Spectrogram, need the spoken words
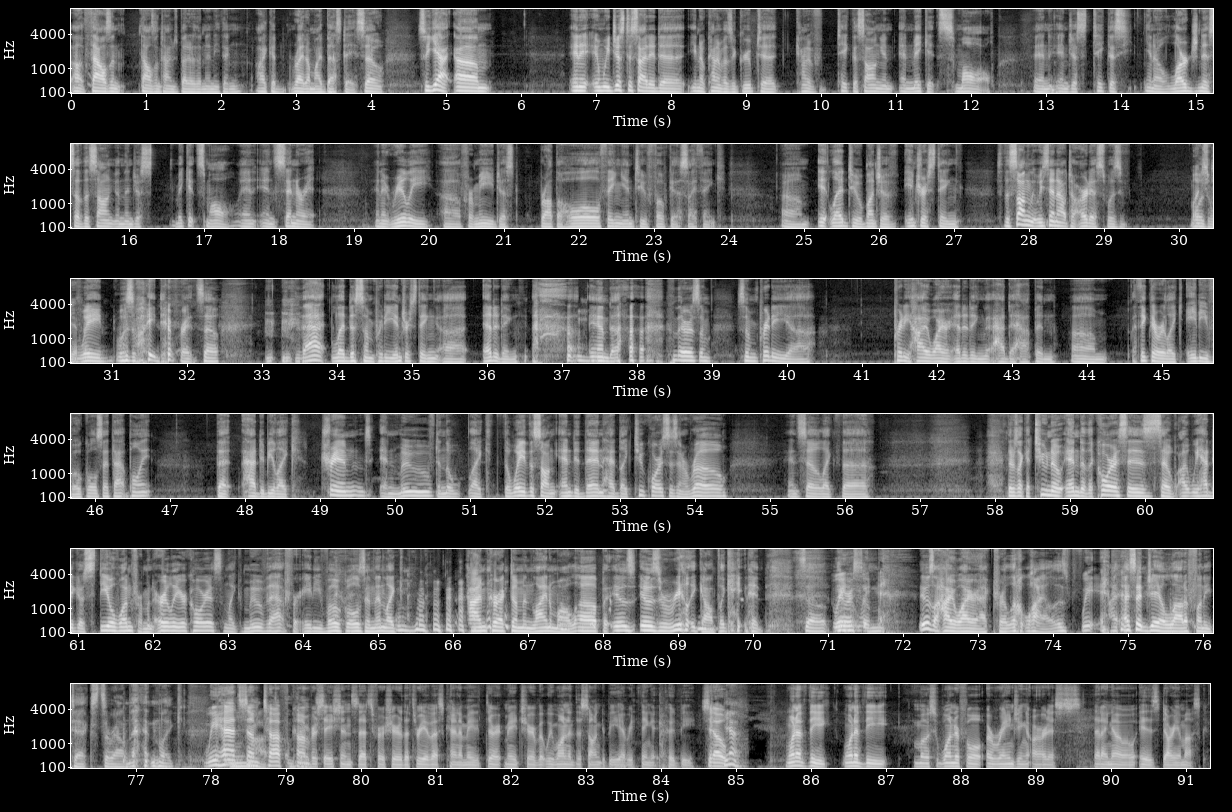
a thousand thousand times better than anything i could write on my best day. So so yeah um and it, and we just decided to you know kind of as a group to kind of take the song and, and make it small and and just take this you know largeness of the song and then just make it small and and center it. And it really uh, for me just brought the whole thing into focus i think um, it led to a bunch of interesting so the song that we sent out to artists was Much was different. way was way different. So that led to some pretty interesting uh, editing. And uh, there was some some pretty uh, pretty high wire editing that had to happen. Um, i think there were like 80 vocals at that point that had to be like trimmed and moved. And the like the way the song ended then had like two choruses in a row and so like the there's like a two note end of the choruses. So I, we had to go steal one from an earlier chorus and like move that for 80 vocals and then like time correct them and line them all up. It was it was really complicated. So there We- were some it was a high wire act for a little while was We I, I sent Jay a lot of funny texts around that and like we had some tough conversations. That's for sure. The three of us kind of made made sure, but we wanted the song to be everything it could be. So yeah one of the one of the most wonderful arranging artists that I know is Daria Musk.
